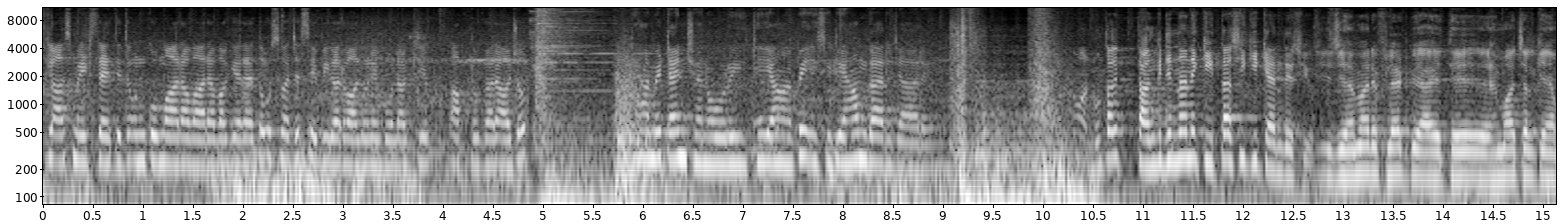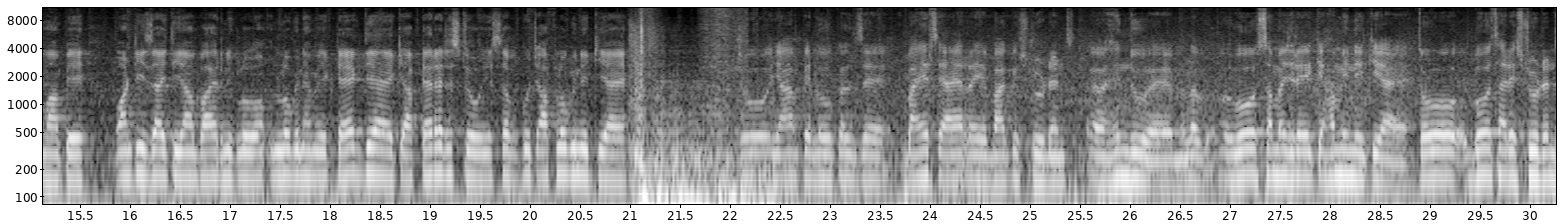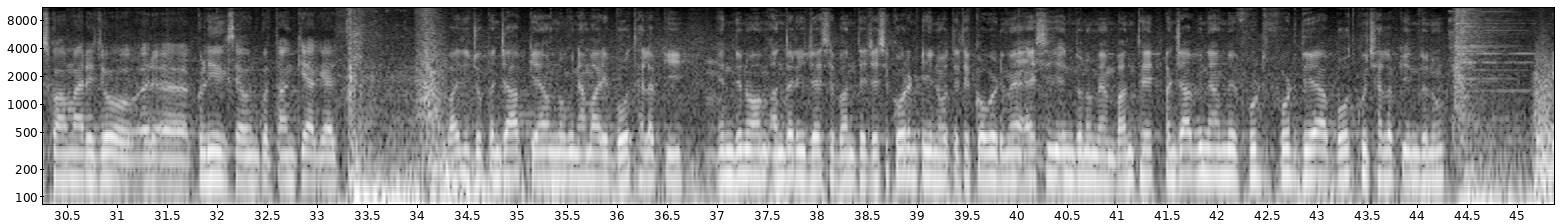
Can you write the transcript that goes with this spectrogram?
Classmates रहते थे उनको मारा वारा वगैरह तो उस वजह से भी घर वालों ने बोला कि आप लोग घर आ जाओ कि हमें टेंशन हो रही थी यहाँ पे इसीलिए हम घर जा रहे हैं ਤੁਹਾਨੂੰ ਤਾਂ ਤੰਗ ਜਿਨ੍ਹਾਂ ਨੇ ਕੀਤਾ ਸੀ ਕੀ ਕਹਿੰਦੇ ਸੀ ਉਹ जी जी हमारे फ्लैट पे आए थे हिमाचल के हैं वहाँ पे आंटीज आई थी यहाँ बाहर निकलो उन लोगों ने हमें एक टैग दिया है कि आप टेररिस्ट हो ये सब कुछ आप लोगों ने किया है जो यहाँ पे लोकल्स है, बाहर से आ रहे बाकी स्टूडेंट्स हिंदू है मतलब वो समझ रहे कि हम ही ने किया है। तो बहुत सारे स्टूडेंट्स को हमारे जो कलीग्स है, उनको तंग किया गया। भाई जो पंजाब के हैं, उन लोगों ने हमारी बहुत हेल्प की। इन दिनों हम अंदर ही जैसे बंद थे जैसे क्वारंटीन होते थे कोविड में, ऐसे ही इन दिनों में हम बंद थे। पंजाबी ने हमें फ़ूड फ़ूड दिया, बहुत कुछ हेल्प की इन दिनों।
